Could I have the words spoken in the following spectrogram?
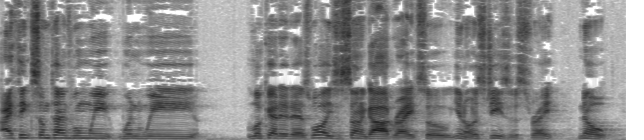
I think sometimes when we when we look at it as well, he's the son of God, right? So, you know, it's Jesus, right? No,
